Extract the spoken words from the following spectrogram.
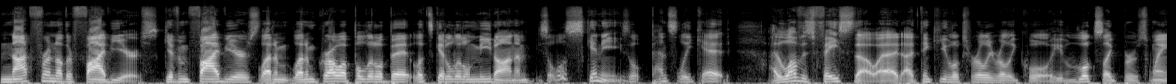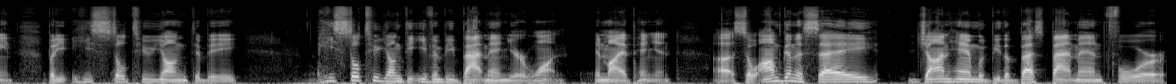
not for another five years. Give him five years. Let him let him grow up a little bit. Let's get a little meat on him. He's a little skinny. He's a little pencily kid. I love his face though. I, I think he looks really really cool. He looks like Bruce Wayne, but he, he's still too young to be. He's still too young to even be Batman Year One, in my opinion. Uh, so I'm gonna say Jon Hamm would be the best Batman for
